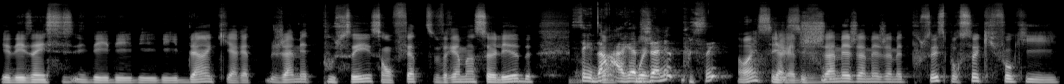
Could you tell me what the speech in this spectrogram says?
Il y a des, inci- des, des, des, des dents qui arrêtent jamais de pousser, sont faites vraiment solides. Ses dents Donc, arrêtent oui. jamais de pousser? Ouais, Qui c'est arrêtent c'est fou. jamais, jamais, jamais de pousser. C'est pour ça qu'il faut qu'ils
